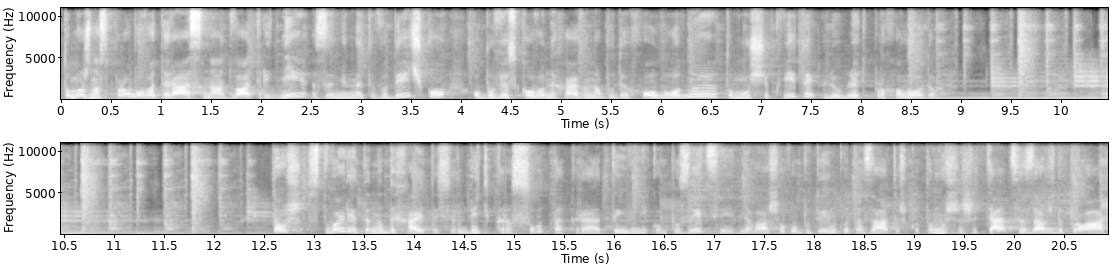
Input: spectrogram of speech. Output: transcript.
то можна спробувати раз на 2-3 дні замінити водичку. Обов'язково нехай вона буде холодною, тому що квіти люблять прохолоду. Тож створюйте, надихайтесь, робіть красу та креативні композиції для вашого будинку та затишку, тому що життя це завжди про арт.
